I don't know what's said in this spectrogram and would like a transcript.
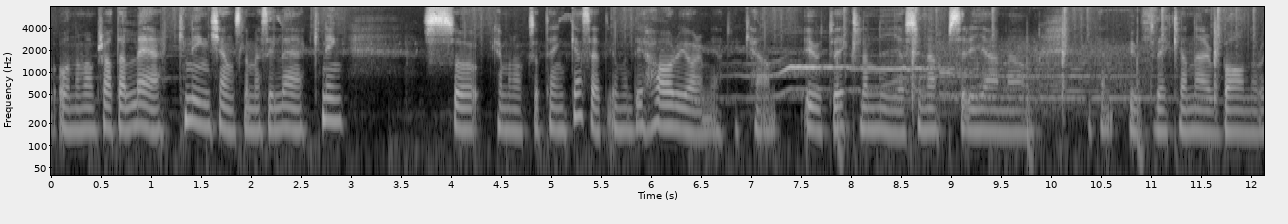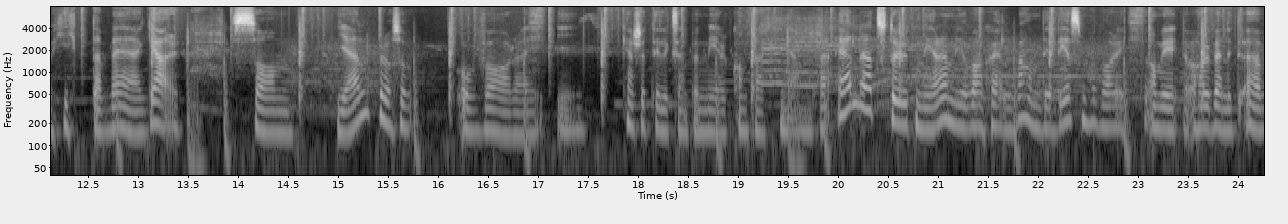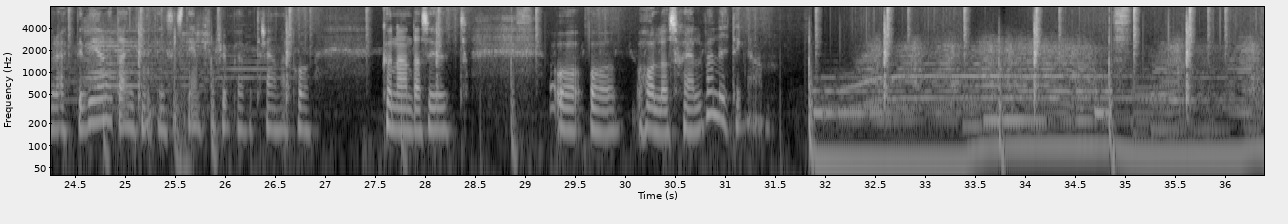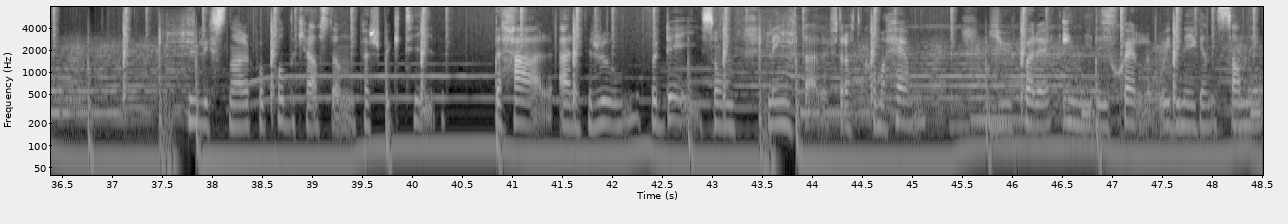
Och, och när man pratar läkning, känslomässig läkning, så kan man också tänka sig att jo, men det har att göra med att vi kan utveckla nya synapser i hjärnan. Vi kan utveckla nervbanor och hitta vägar som hjälper oss att, att vara i, i kanske till exempel mer kontakt med andra. Eller att stå ut mera med att vara själva om det är det som har varit. Om vi har ett väldigt överaktiverat anknytningssystem kanske vi behöver träna på att kunna andas ut och, och hålla oss själva lite grann. Du lyssnar på podcasten Perspektiv. Det här är ett rum för dig som längtar efter att komma hem, djupare in i dig själv och i din egen sanning.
